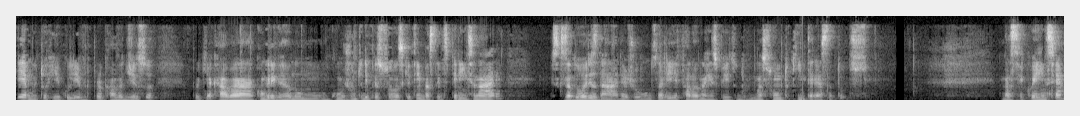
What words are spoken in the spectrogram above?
e é muito rico o livro por causa disso, porque acaba congregando um conjunto de pessoas que têm bastante experiência na área, pesquisadores da área juntos ali, falando a respeito de um assunto que interessa a todos. Na sequência,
